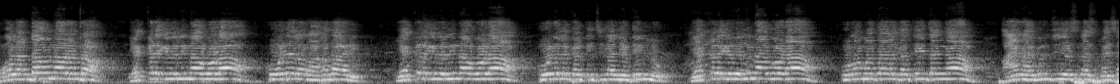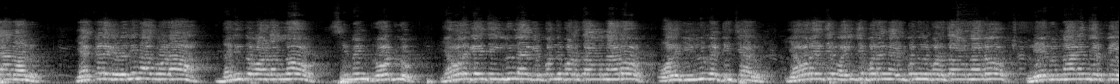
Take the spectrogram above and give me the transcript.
వాళ్ళు అంటా ఉన్నారంట ఎక్కడికి వెళ్ళినా కూడా కోడెల రహదారి ఎక్కడికి వెళ్ళినా కూడా కోడెలు కట్టించిన లెటిన్లు ఎక్కడికి వెళ్ళినా కూడా కుల మతాలకు అతీతంగా ఆయన అభివృద్ధి చేసిన శ్మశానాలు ఎక్కడికి వెళ్ళినా కూడా దళిత వాడల్లో సిమెంట్ రోడ్లు ఎవరికైతే ఇల్లు లేక ఇబ్బంది పడతా ఉన్నారో వాళ్ళకి ఇల్లు కట్టించారు. ఎవరైతే వైద్యపరంగా ఇబ్బందులు పడతా ఉన్నారో నేనున్నానని చెప్పి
